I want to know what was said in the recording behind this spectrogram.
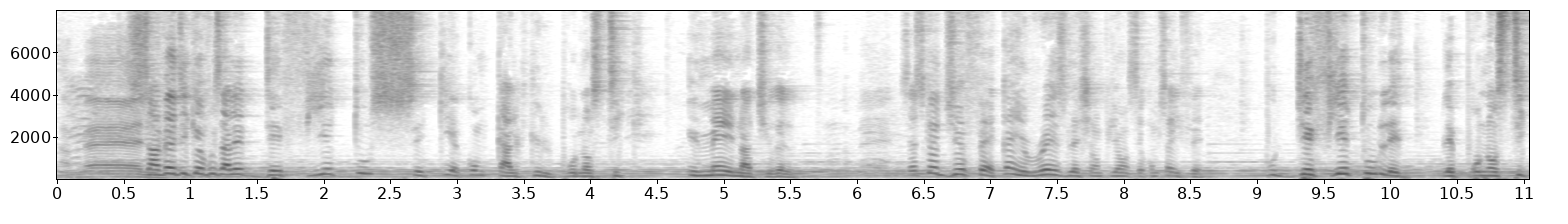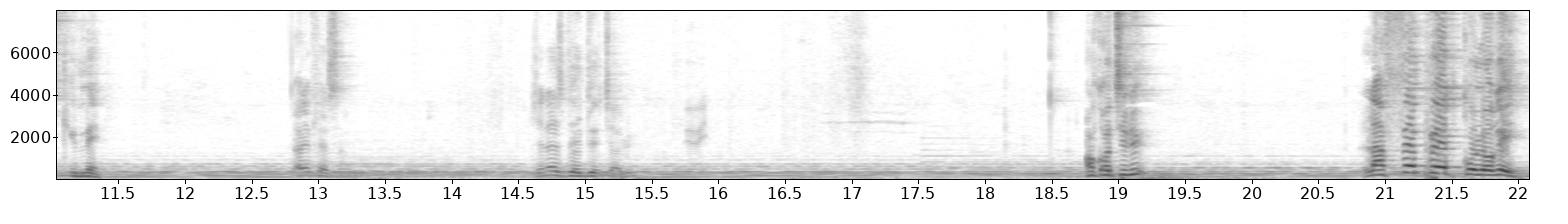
Amen. Ça veut dire que vous allez défier tout ce qui est comme calcul, pronostic, humain et naturel. C'est ce que Dieu fait. Quand il raise les champions, c'est comme ça qu'il fait. Pour défier tous les, les pronostics humains. Vous allez faire ça. Genèse 2.2, tu as lu? On continue? La fin peut être colorée,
